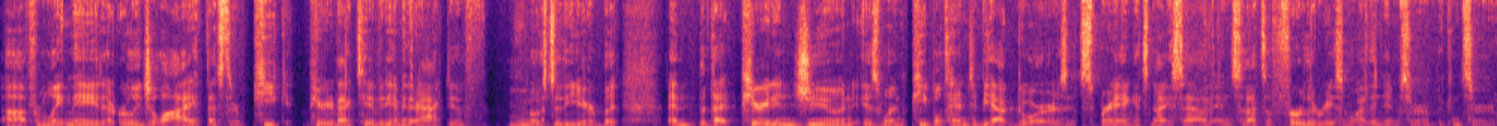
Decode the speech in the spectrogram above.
uh, from late May to early July. That's their peak period of activity. I mean, they're active mm-hmm. most of the year, but and but that period in June is when people tend to be outdoors. It's spring, it's nice out, and so that's a further reason why the nymphs are of concern.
